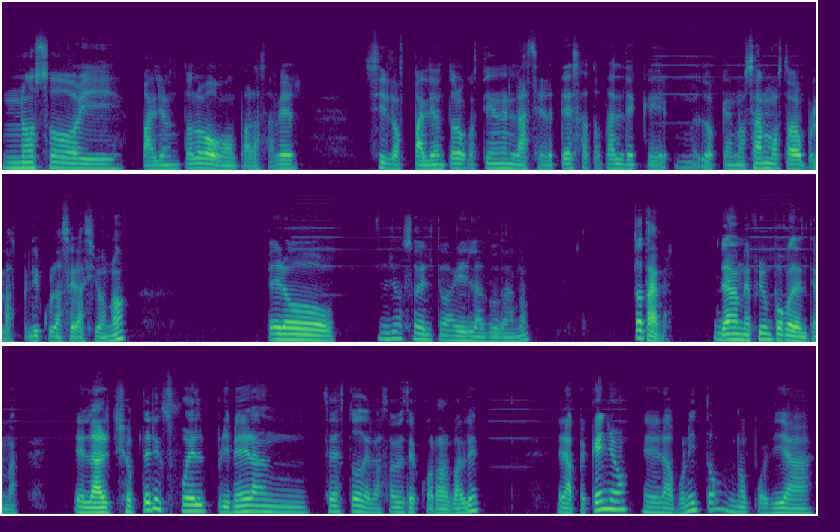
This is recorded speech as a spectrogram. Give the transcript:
No soy paleontólogo como para saber si los paleontólogos tienen la certeza total de que lo que nos han mostrado por las películas era así o no. Pero yo suelto ahí la duda, ¿no? Total, ya me fui un poco del tema. El Archaeopteryx fue el primer ancestro de las aves de corral, ¿vale? Era pequeño, era bonito, no podía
